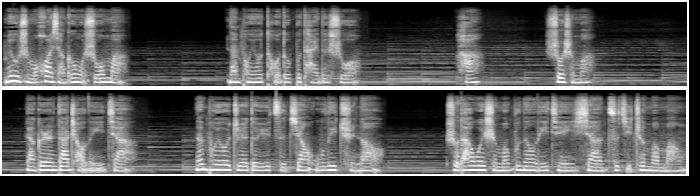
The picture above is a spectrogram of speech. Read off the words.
没有什么话想跟我说吗？”男朋友头都不抬地说：“哈，说什么？”两个人大吵了一架，男朋友觉得鱼子酱无理取闹。说他为什么不能理解一下自己这么忙，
